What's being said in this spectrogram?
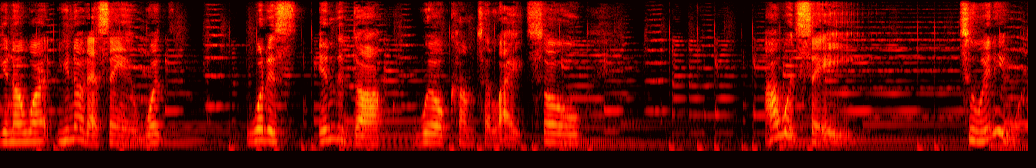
you know what? You know that saying, what what is in the dark will come to light. So I would say to anyone,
